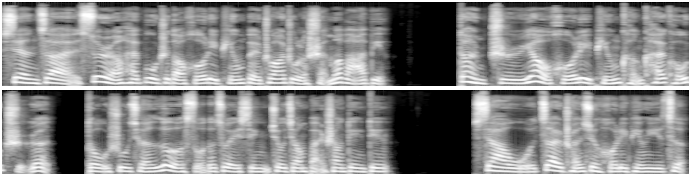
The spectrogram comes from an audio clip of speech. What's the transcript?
现在虽然还不知道何丽萍被抓住了什么把柄。但只要何丽萍肯开口指认，窦书全勒索的罪行就将板上钉钉。下午再传讯何丽萍一次，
